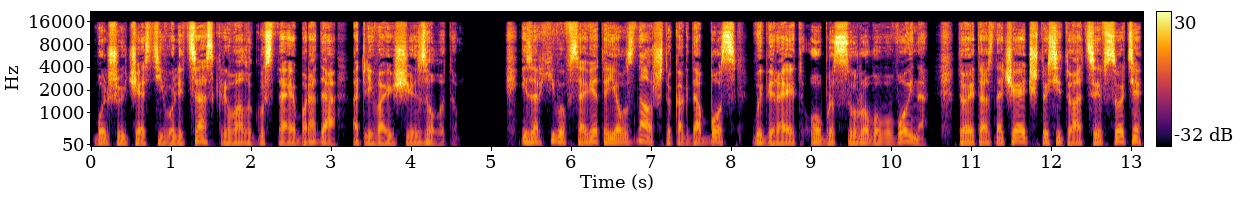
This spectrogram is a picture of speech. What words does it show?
Большую часть его лица скрывала густая борода, отливающая золотом. Из архивов Совета я узнал, что когда босс выбирает образ сурового воина, то это означает, что ситуация в Соте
